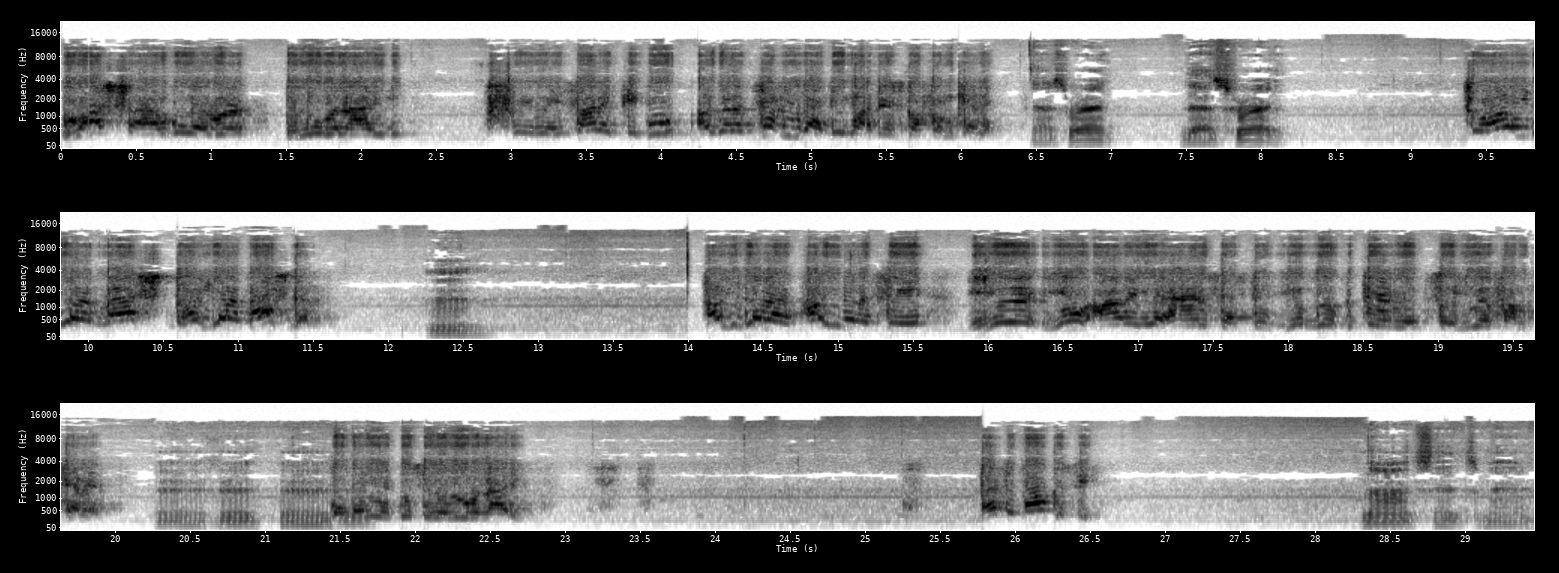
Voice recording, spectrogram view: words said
Rothschild, whoever, Illuminati, Freemasonic people are going to tell you that they got their stuff from Kemet. That's right. That's right. So how are you going to bash? How are you going to bash them? Mm. How are you going to How are you going to say you you honor your ancestors? You built the pyramid, so you're from Kemet, Mm-hmm. Mm-hmm. and then you're pushing Illuminati. That's hypocrisy. Nonsense, man.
